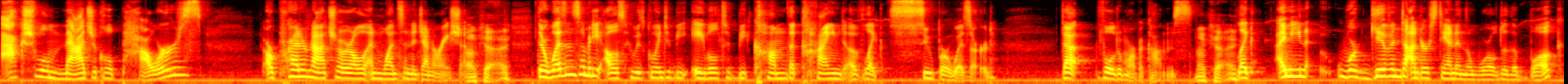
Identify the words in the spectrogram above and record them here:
actual magical powers are preternatural and once in a generation. okay, there wasn't somebody else who was going to be able to become the kind of like super wizard that Voldemort becomes. okay, Like, I mean, we're given to understand in the world of the book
